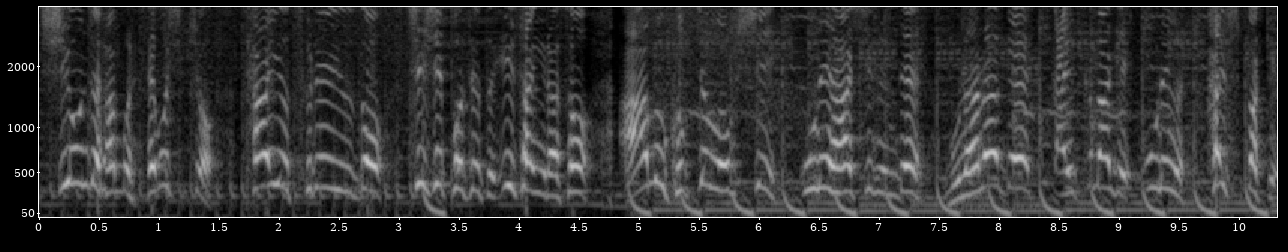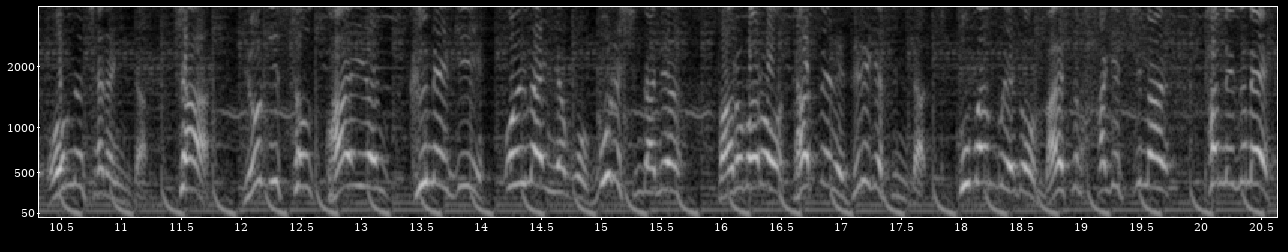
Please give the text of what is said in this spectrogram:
시운전 한번 해보십시오. 타이어 트레일도 70% 이상이라서 아무 걱정 없이 운행하시는데 무난하게 깔끔하게 운행을 할 수밖에 없는 차량입니다. 자 여기서 과연 금액이 얼마있냐고 물으신다면 바로바로 답변을 드리겠습니다. 후반부에도 말씀하겠지만 판매 금액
